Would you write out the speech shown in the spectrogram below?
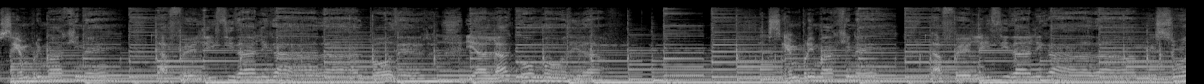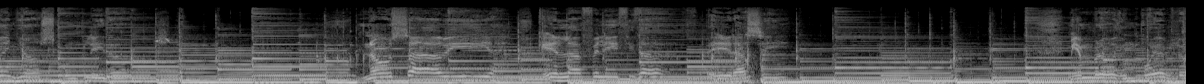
Siempre imaginé la felicidad ligada al poder y a la comodidad. Siempre imaginé la felicidad ligada a mis sueños cumplidos. No sabía que la felicidad era así. Miembro de un pueblo,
